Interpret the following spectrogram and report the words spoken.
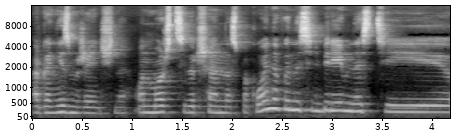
организм женщины. Он может совершенно спокойно выносить беременность, и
